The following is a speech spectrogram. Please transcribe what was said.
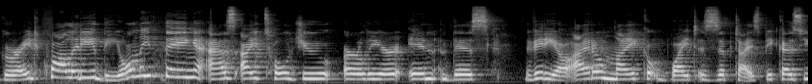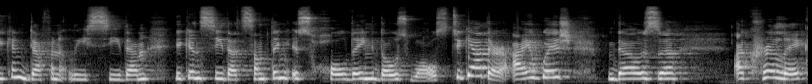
great quality. The only thing, as I told you earlier in this video i don't like white zip ties because you can definitely see them you can see that something is holding those walls together i wish those uh, acrylic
